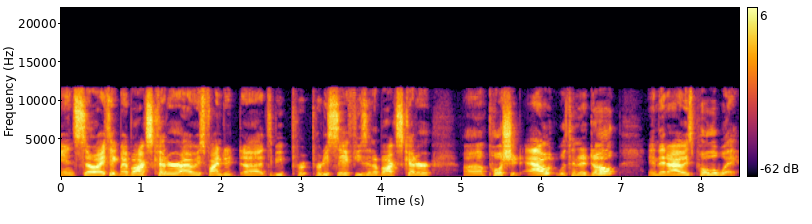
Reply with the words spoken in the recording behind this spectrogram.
And so I take my box cutter. I always find it uh, to be pr pretty safe using a box cutter. Uh, push it out with an adult, and then I always pull away.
